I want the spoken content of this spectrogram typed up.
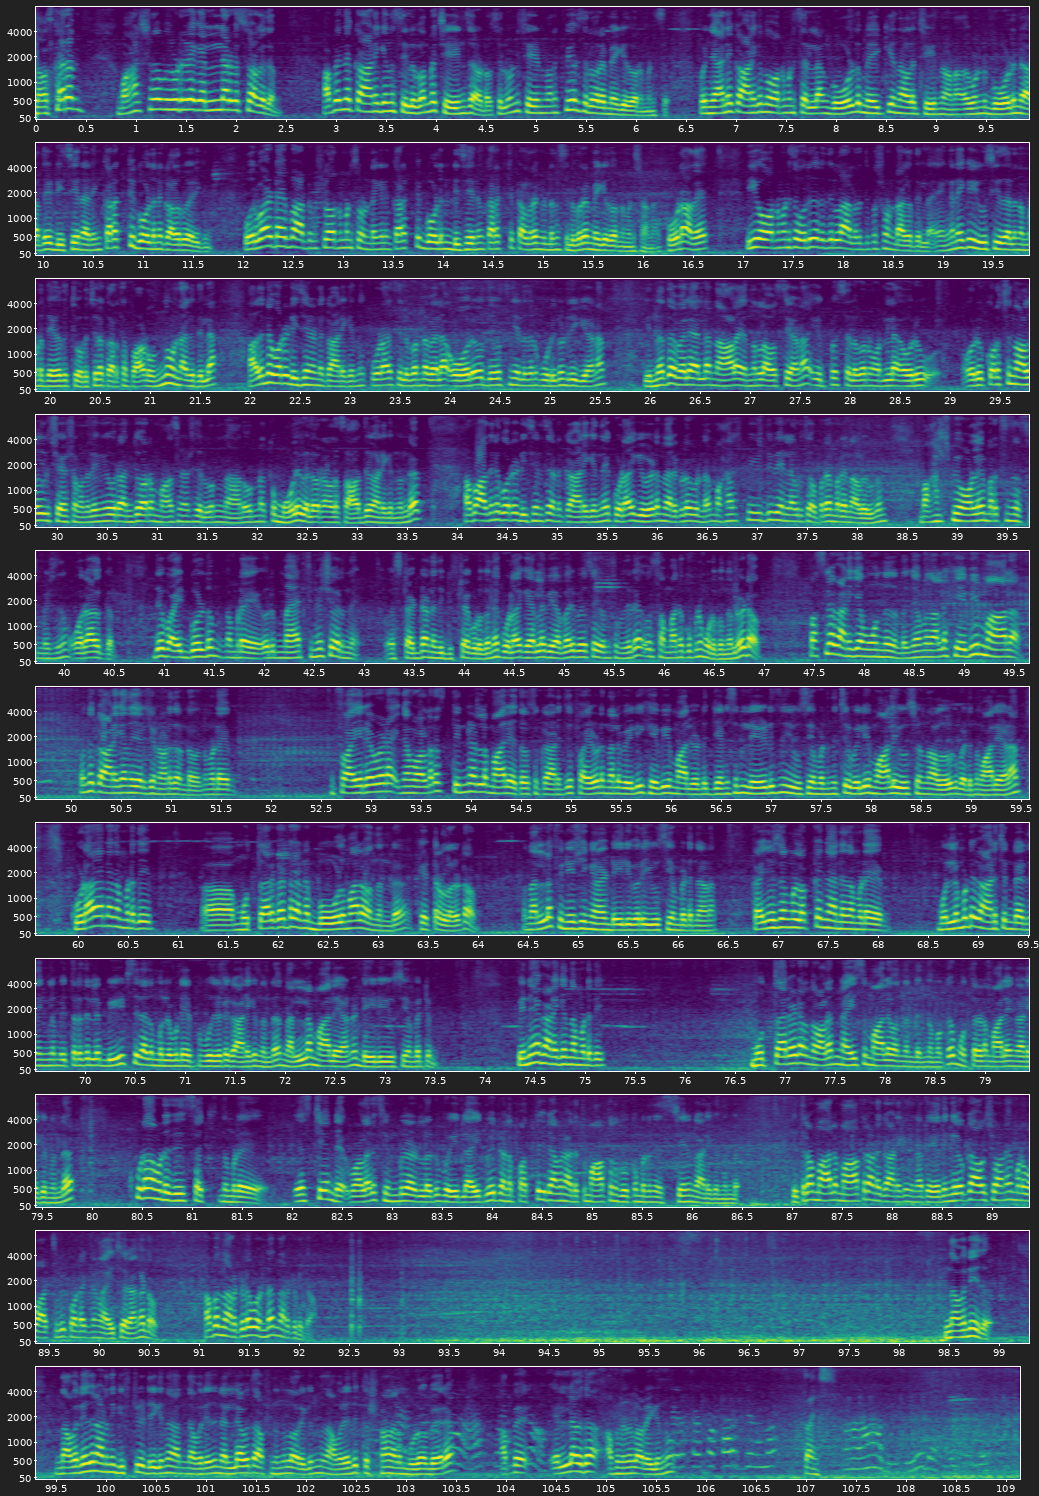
നമസ്കാരം. വീഡിയോയിലേക്ക് എല്ലാവർക്കും സ്വാഗതം. അപ്പോൾ ഇന്ന് കാണിക്കുന്ന സിൽവറിന്റെ ചെയിൻസ് ആട്ടോ. സിൽവറിന്റെ ചെയിൻ എന്ന് പറഞ്ഞാൽ പ്യൂർ സിൽവർ മേക്ക് ചെയ്ത ഓർണമെന്റ്സ് അപ്പോൾ ഞാൻ കാണിക്കുന്ന ഓർണമെന്റ്സ് എല്ലാം ഗോൾഡ് മേക്ക് ചെയ്യുന്ന ചെയ്യുന്നതാണ് അതുകൊണ്ട് ഗോൾഡിന്റെ അതേ ഡിസൈൻ ആയിരിക്കും. കറക്റ്റ് ഗോൾഡിന്റെ കളറും ആയിരിക്കും. ഒരുപാട് ടൈപ്പ് ആർട്ടിഫിഷ്യൽ ഓർണമെന്റ്സ് ഉണ്ടെങ്കിലും കറക്റ്റ് ഗോൾഡിന്റെ ഡിസൈനും കറക്റ്റ് കളറും കിട്ടുന്ന സിൽവർ മേക്ക് ചെയ്ത ഓർണമെന്റ്സ് ആണ്. കൂടാതെ ഈ ഓർണമെന്റ്സ് ഒരു തരത്തിലുള്ള അലർജി പ്രശ്നം ഉണ്ടാകത്തില്ല. എങ്ങനെയൊക്കെ യൂസ് ചെയ്താലും നമ്മുടെ ദേഹത്ത് ചൊറിച്ചിലോ കറുത്ത പാടൊന്നും ഉണ്ടാകത്തില്ല. അതിന്റെ കുറേ ഡിസൈനാണ് കാണിക്കുന്നത്. കൂടാതെ സിൽവറിന്റെ വില ഓരോ ദിവസം ചെല്ലുന്നതിന് കൂടിക്കൊണ്ടിരിക്കുകയാണ്. ഇന്നത്തെ വിലയല്ല നാളെ എന്നുള്ള അവസ്ഥയാണ്. ഇപ്പോൾ സിൽവറിന് ഒരു ഒരു കുറച്ച് നാളുകൾക്ക് ശേഷം അല്ലെങ്കിൽ ഒരു അഞ്ചോ ആറ് മാസത്തിന് ശേഷം സിൽവറിന് നാനൂറിനൊക്കെ മുകളിൽ വില വരാനുള്ള സാധ്യത കാണിക്കുന്നുണ്ട്. അപ്പോൾ അതിന് കുറേ ഡിസൈൻസാണ് കാണിക്കുന്നത്. കൂടാതെ ഇവിടെ നരക്കടവുണ്ട് മഹാലക്ഷ്മി യൂട്യൂബ് എല്ലാം കുറിച്ച് അഭിപ്രായം പറയുന്ന ആളുകളും മഹാലക്ഷ്മി ഓൺലൈൻ പർച്ചേസ് കസ്റ്റമേഴ്സിനും ഒരാൾക്ക് ഇത് വൈറ്റ് ഗോൾഡും നമ്മുടെ ഒരു മാറ്റ് ഫിനിഷ് വരുന്ന സ്റ്റഡാണ് ഇത് ഗിഫ്റ്റായി കൊടുക്കുന്നത്. കൂടാതെ കേരള വ്യാപാരി വ്യവസായ സംബന്ധിച്ച് ഒരു സമ്മാന കൂപ്പൺ കൊടുക്കുന്നുണ്ട് കേട്ടോ. ഫസ്റ്റിൽ കാണിക്കാൻ പോകുന്നതുണ്ട്. ഞാൻ നല്ല ഹെവി മാല ഒന്ന് കാണിക്കാൻ വിചാരിച്ചാണ് ഇതുണ്ടോ നമ്മുടെ ഫൈരോടെ ഞാൻ വളരെ തിന്നുള്ള മാല എത്ര ദിവസം കാണിച്ച് ഫൈറോയുടെ നല്ല വലിയ ഹെവി മാലയുണ്ട്. ജെൻസിന് ലേഡീസിന് യൂസ് ചെയ്യാൻ പറ്റുന്ന ഇച്ചിരി വലിയ മാല യൂസ് ചെയ്യുന്ന ആളുകൾക്ക് പറ്റുന്ന മാലയാണ്. കൂടാതെ തന്നെ നമ്മുടെ മുത്താർക്കട്ട തന്നെ ബോൾ മാല വന്നിട്ടുണ്ട്. കെട്ടുള്ളത് കേട്ടോ. നല്ല ഫിനിഷിംഗ് ആണ്. യൂസ് ചെയ്യാൻ പറ്റുന്നതാണ്. കഴിഞ്ഞ ദിവസങ്ങളിലൊക്കെ ഞാൻ നമ്മുടെ മുല്ലമുട്ട് കാണിച്ചിട്ടുണ്ടായിരുന്നെങ്കിലും ഇത്തരത്തിൽ ബീഡ്സിൽ അത് മുല്ലമുട്ട് ഇപ്പോൾ പുതിയതായിട്ട് കാണിക്കുന്നുണ്ട്. നല്ല മാലയാണ്. ഡെയിലി യൂസ് ചെയ്യാൻ പറ്റും. പിന്നെ കാണിക്കുന്ന നമ്മുടെ മുത്താരയുടെ വളരെ നൈസ് മാല വന്നിട്ടുണ്ട്. നമുക്ക് മുത്താരയുടെ മാലയും കാണിക്കുന്നുണ്ട്. കൂടാതെ നമ്മുടെ ഇത് സച്ച് നമ്മുടെ എസ് ചെയിന്റെ വളരെ സിമ്പിളായിട്ടുള്ള ഒരു വെയിറ്റ് ലൈറ്റ് വെയിറ്റ് ആണ്. പത്ത് ഗ്രാമിന് അടുത്ത് മാത്രം തൂക്കം പറ്റുന്ന എസ് ചെയിനും കാണിക്കുന്നുണ്ട്. ഇത്ര മാല മാത്രമാണ് കാണിക്കുന്നത്. അതിനകത്ത് ഏതെങ്കിലുമൊക്കെ ആവശ്യമാണെങ്കിൽ നമ്മുടെ വാട്സപ്പിൽ കോൺടാക്ട് ഞങ്ങൾ അയച്ചു തരാം കേട്ടോ. അപ്പോൾ നറുക്കെടുപ്പുണ്ട്. നറുക്കെടുക്കാം. നവനീത്. നവനീതനാണ് ഗിഫ്റ്റ് കിട്ടിയിരിക്കുന്നത് നവനീതിന് എല്ലാവിധ അഭിനന്ദനങ്ങളും അറിയിക്കുന്നു. നവനീത് കൃഷ്ണ എന്നാണ് മുഴുവൻ പേര്. അപ്പോൾ എല്ലാവിധ അഭിനന്ദനങ്ങളും അറിയിക്കുന്നു. താങ്ക്സ്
